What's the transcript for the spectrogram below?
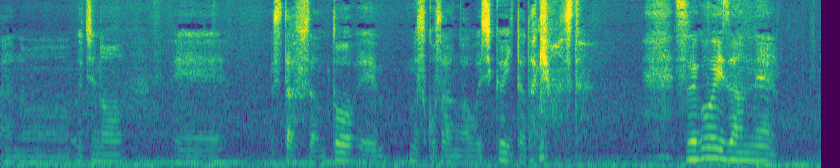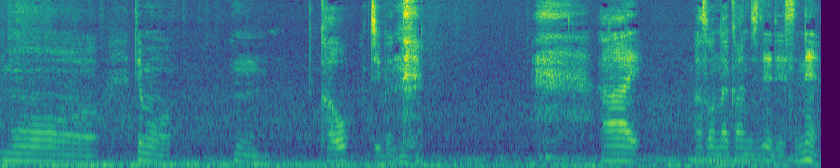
あのうちの、えースタッフさんと、えー、息子さんが美味しくいただきました。すごい残念。もうでもうん買おう自分で。はい。まあそんな感じでですね。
